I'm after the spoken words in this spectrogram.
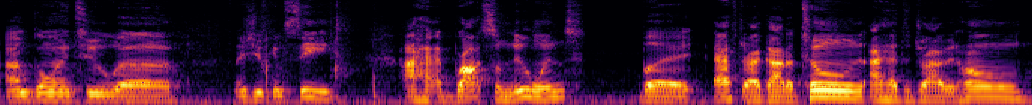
I'm going to, uh, as you can see, I had brought some new ones, but after I got a tune, I had to drive it home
